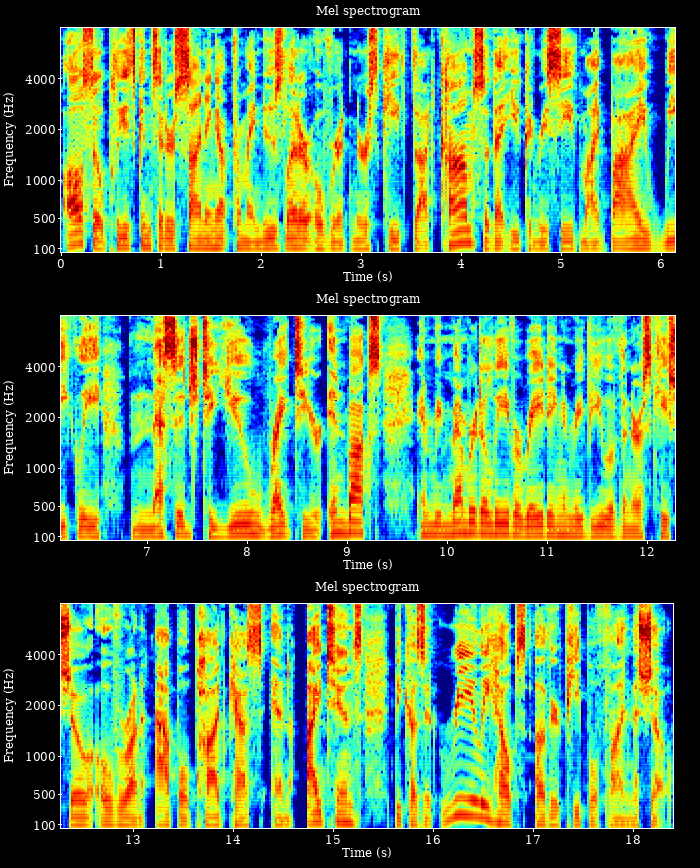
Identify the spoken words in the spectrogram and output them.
Also, please consider signing up for my newsletter over at nursekeith.com so that you can receive my bi weekly message to you right to your inbox. And remember to leave a rating and review of the Nurse Keith Show over on Apple Podcasts and iTunes because it really helps other people find the show.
